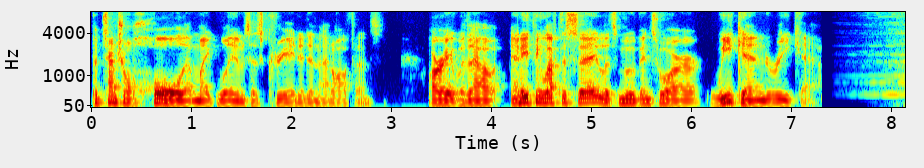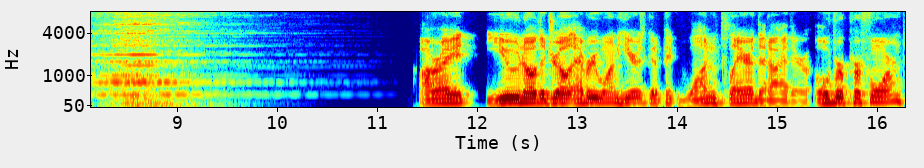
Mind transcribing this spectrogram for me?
potential hole that Mike Williams has created in that offense? All right. Without anything left to say, let's move into our weekend recap. All right. You know the drill. Everyone here is going to pick one player that either overperformed,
